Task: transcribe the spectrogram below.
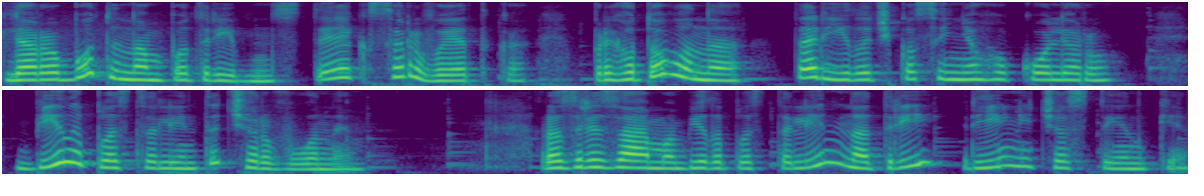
Для роботи нам потрібен стек, серветка, приготовлена тарілочка синього кольору, білий пластилін та червоний. Розрізаємо білий пластилін на три рівні частинки.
